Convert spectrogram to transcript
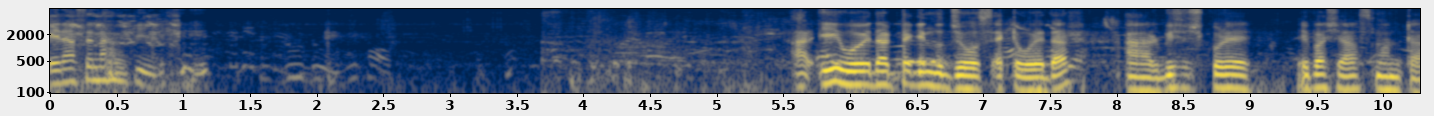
এই নাচের নাম কি? আর এই ওয়েদারটা কিন্তু জোস একটা ওয়েদার আর বিশেষ করে এপাশে পাশে আসমানটা।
